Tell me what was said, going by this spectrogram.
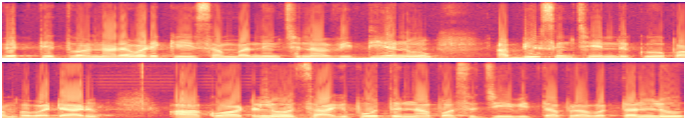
వ్యక్తిత్వ నడవడికి సంబంధించిన విద్యను అభ్యసించేందుకు పంపబడ్డాడు. ఆ కోటలో సాగిపోతున్న పశు జీవిత ప్రవర్తనలు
